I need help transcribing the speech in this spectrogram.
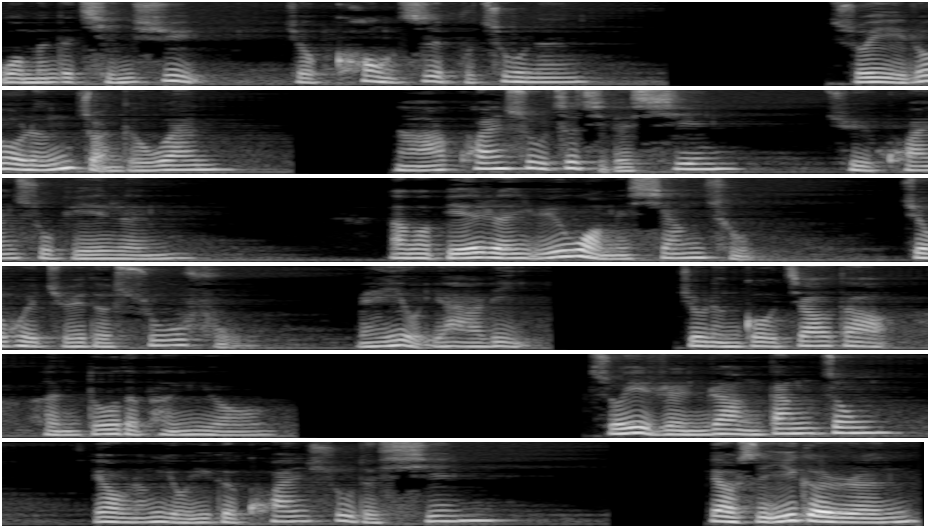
我们的情绪就控制不住呢？所以若能转个弯，拿宽恕自己的心去宽恕别人，那么别人与我们相处就会觉得舒服，没有压力，就能够交到很多的朋友。所以忍让当中要能有一个宽恕的心。要是一个人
